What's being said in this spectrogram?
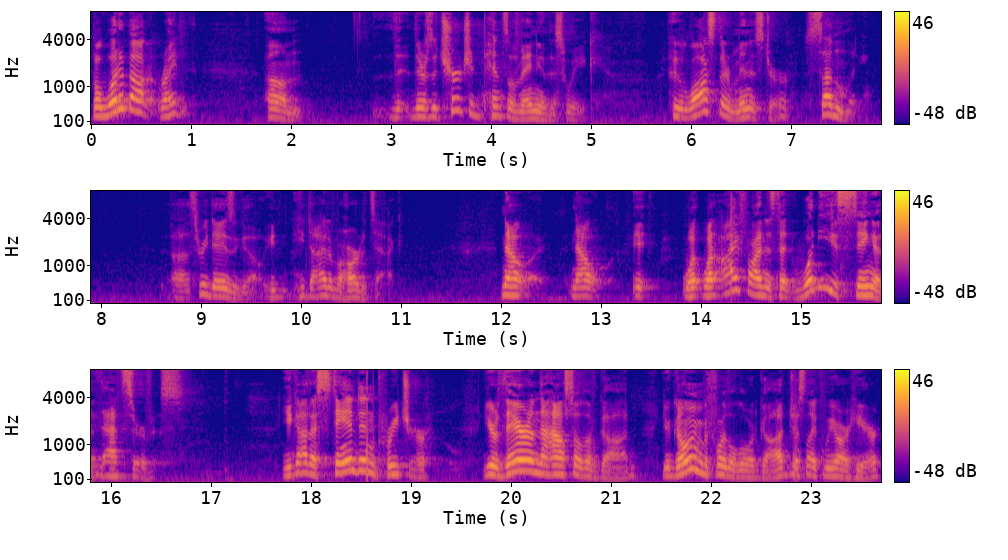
But what about, right? Um, th- there's a church in Pennsylvania this week who lost their minister suddenly uh, three days ago. He, he died of a heart attack. Now, now it, what, what I find is that what do you sing at that service? You got a stand in preacher. You're there in the household of God. You're going before the Lord God, just like we are here.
